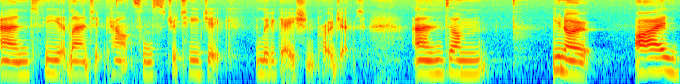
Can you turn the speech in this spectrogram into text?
and the Atlantic Council Strategic Litigation Project. And, um, you know, I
